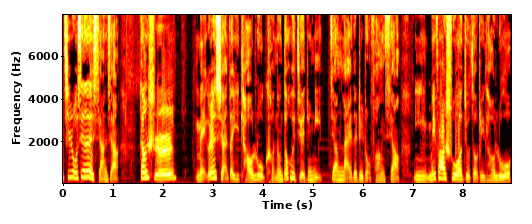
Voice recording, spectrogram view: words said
其实我现在想想，当时每个人选择一条路，可能都会决定你将来的这种方向。你没法说就走这条路，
